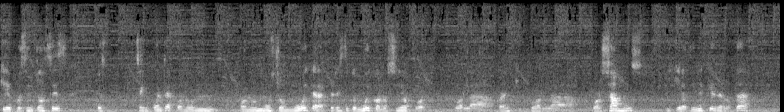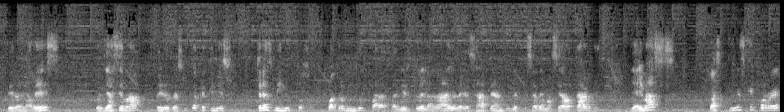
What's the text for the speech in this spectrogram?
que pues entonces pues se encuentra con un, con un monstruo muy característico y muy conocido por, por la por la por Samus y que lo tiene que derrotar pero a la vez pues ya se va pero resulta que tienes tres minutos cuatro minutos para salirte de la nave y regresarte antes de que sea demasiado tarde y ahí vas vas tienes que correr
